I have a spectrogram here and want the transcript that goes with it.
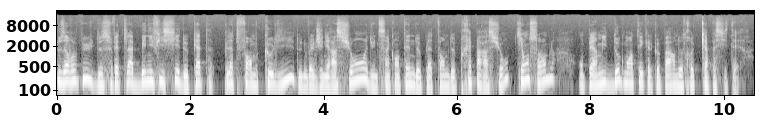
nous avons pu de ce fait-là bénéficier de quatre plateformes colis de nouvelle génération et d'une cinquantaine de plateformes de préparation qui ensemble ont permis d'augmenter quelque part notre capacitaire.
